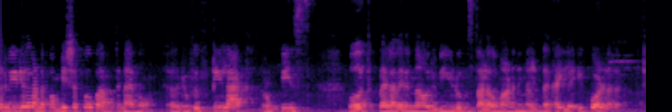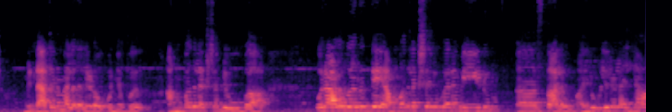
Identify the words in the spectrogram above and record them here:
ഒരു വീഡിയോ കണ്ടപ്പം ബിഷപ്പ് പറഞ്ഞിട്ടുണ്ടായിരുന്നു ഒരു ഫിഫ്റ്റി ലാക്ക് റുപ്പീസ് വേർത്ത് വില വരുന്ന ഒരു വീടും സ്ഥലവുമാണ് നിങ്ങളുടെ കയ്യിൽ ഇപ്പോൾ ഉള്ളത്. മിണ്ടാത്തിനും നല്ലതല്ലേടോ കുഞ്ഞപ്പ് അമ്പത് ലക്ഷം രൂപ ഒരാൾ വെറുതെ അമ്പത് ലക്ഷം രൂപ വീടും സ്ഥലവും അതിനുള്ളിലുള്ള എല്ലാ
